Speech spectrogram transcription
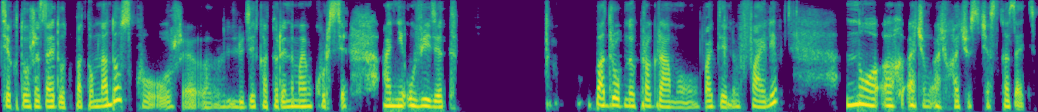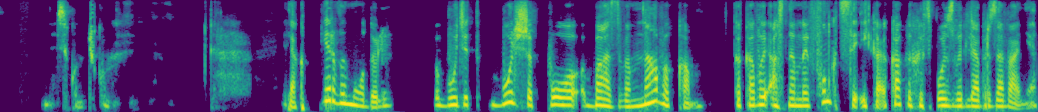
те, кто уже зайдут потом на доску, уже э, люди, которые на моем курсе, они увидят подробную программу в отдельном файле. Но о чем хочу сейчас сказать. Секундочку. Итак, первый модуль будет больше по базовым навыкам, каковы основные функции и как их использовать для образования.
